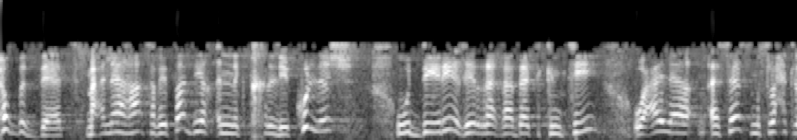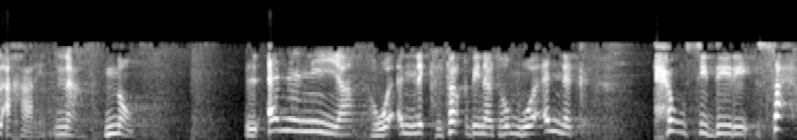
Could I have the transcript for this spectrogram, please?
حب الذات معناها ça veut pas dire انك تخلي كلش وديري غير رغباتك انت وعلى أساس مصلحة الآخرين. نعم. non الأنانية هو أنك الفرق بيناتهم هو أنك تحوسي ديري صح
